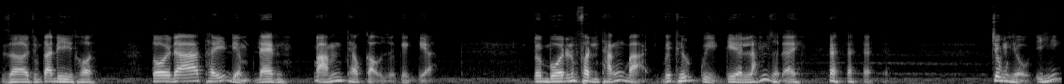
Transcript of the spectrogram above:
giờ chúng ta đi thôi. Tôi đã thấy điểm đen bám theo cậu rồi kia kìa. Tôi muốn đến phần thắng bại với thứ quỷ kia lắm rồi đây." Trung hiểu ý,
